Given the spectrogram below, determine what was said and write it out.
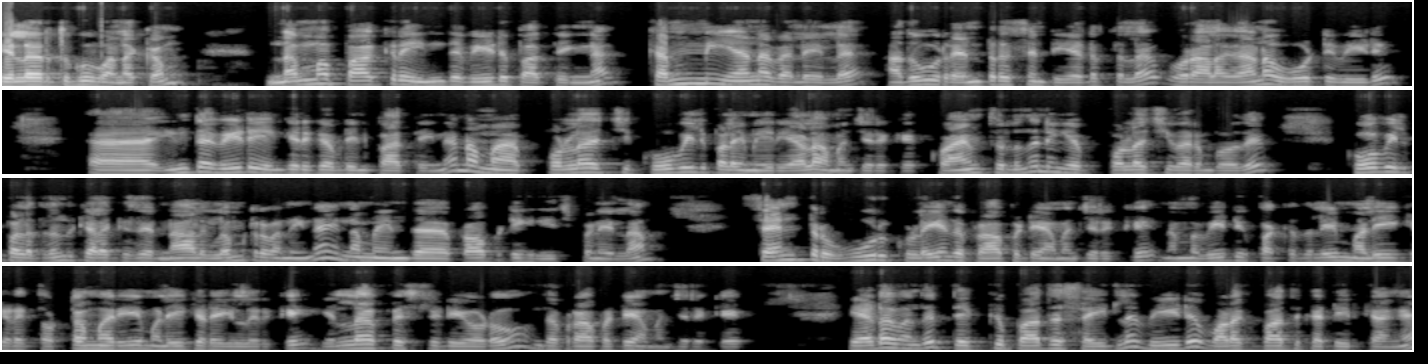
எல்லாத்துக்கும் வணக்கம். நம்ம பார்க்குற இந்த வீடு பார்த்தீங்கன்னா, கம்மியான விலையில, அதுவும் 2 1/2 சென்ட் இடத்துல ஒரு அழகான ஓட்டு வீடு. இந்த வீடு எங்கே இருக்குது அப்படின்னு பார்த்தீங்கன்னா, நம்ம பொள்ளாச்சி கோவில் கோவில்பாளையம் ஏரியாவில் அமைஞ்சிருக்கு. கோயம்புத்தூர்லேருந்து நீங்கள் பொள்ளாச்சி வரும்போது, கோவில் பழத்துலேருந்து கிழக்கு சைடு நாலு கிலோமீட்டர் வந்தீங்கன்னா, நம்ம இந்த ப்ராப்பர்ட்டிக்கு ரீச் பண்ணிடலாம். சென்டர் ஊருக்குள்ளேயே இந்த ப்ராப்பர்ட்டி அமைஞ்சிருக்கு. நம்ம வீட்டுக்கு பக்கத்துலேயும் மளிகை கடை, தொட்ட மாதிரியே மளிகை கடைகள் இருக்குது எல்லா ஃபெசிலிட்டியோடும் இந்த ப்ராப்பர்ட்டி அமைஞ்சிருக்கு. இடம் வந்து தெற்கு பார்த்த சைடில் வீடு வடக்கு பார்த்து கட்டியிருக்காங்க.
